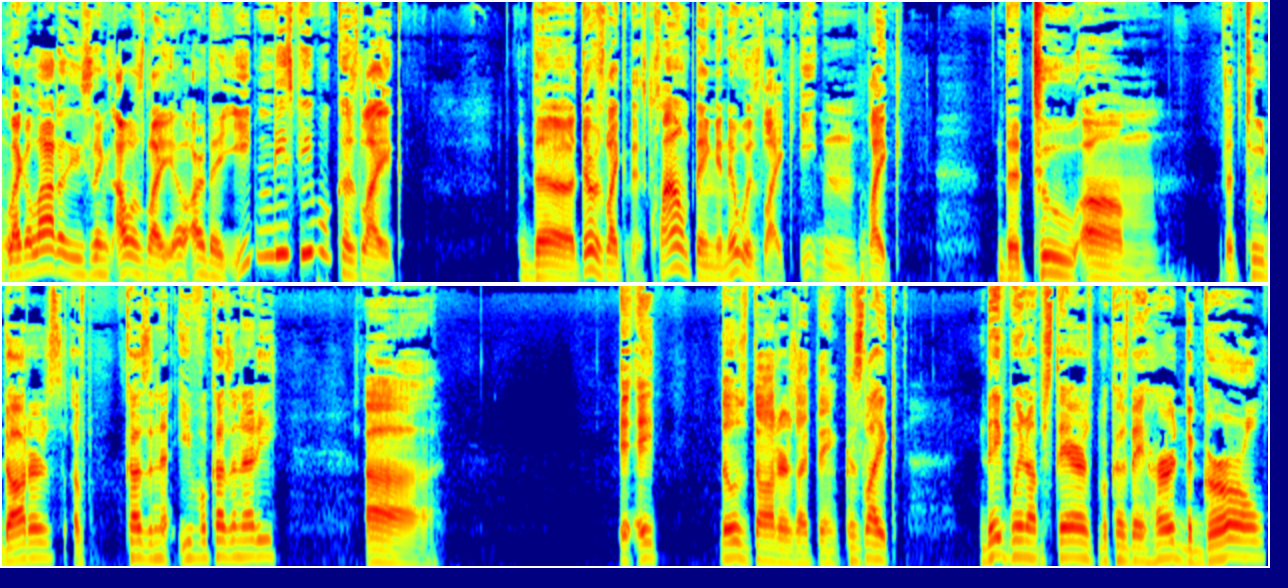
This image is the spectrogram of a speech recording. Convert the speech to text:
like a lot of these things, I was like, yo, are they eating these people? Cause like the there was like this clown thing and it was like eating like the two um the two daughters of cousin evil cousin Eddie. Uh it ate those daughters, I think, cause like they went upstairs because they heard the girl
